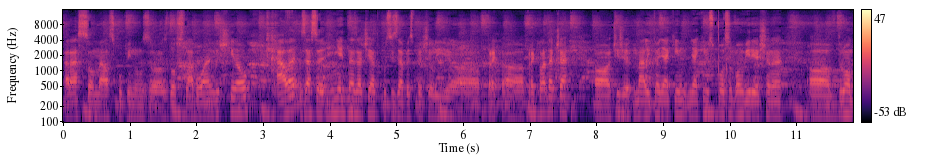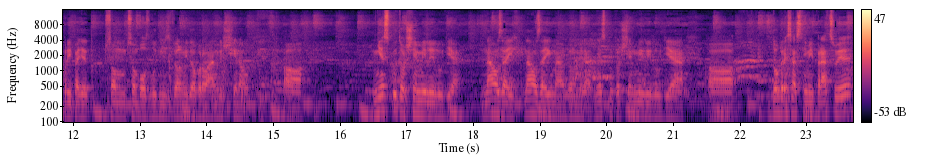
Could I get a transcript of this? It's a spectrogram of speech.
raz som mal skupinu s, s dosť slabou angličtinou, ale zase hneď na začiatku si zabezpečili pre, prekladača, čiže mali to nejakým, nejakým spôsobom vyriešené. V druhom prípade som, som bol s ľuďmi s veľmi dobrou angličtinou. Neskutočne milí ľudia. Naozaj ich, naozaj ich mám veľmi rád. Neskutočne milí ľudia. Dobre sa s nimi pracuje,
